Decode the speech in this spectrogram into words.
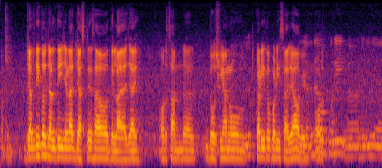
ਮਤਲਬ ਜਲਦੀ ਤੋਂ ਜਲਦੀ ਜਿਹੜਾ ਜਸਟਿਸ ਆ ਉਹ ਦਿਲਾਇਆ ਜਾਏ ਔਰ ਸਨ ਦੋਸ਼ੀਆਂ ਨੂੰ ਕੜੀ ਤੋਂ ਕੜੀ ਸਜ਼ਾ ਹੋਵੇ। ਔਰ ਪੂਰੀ ਜਿਹੜੀ ਹੈ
